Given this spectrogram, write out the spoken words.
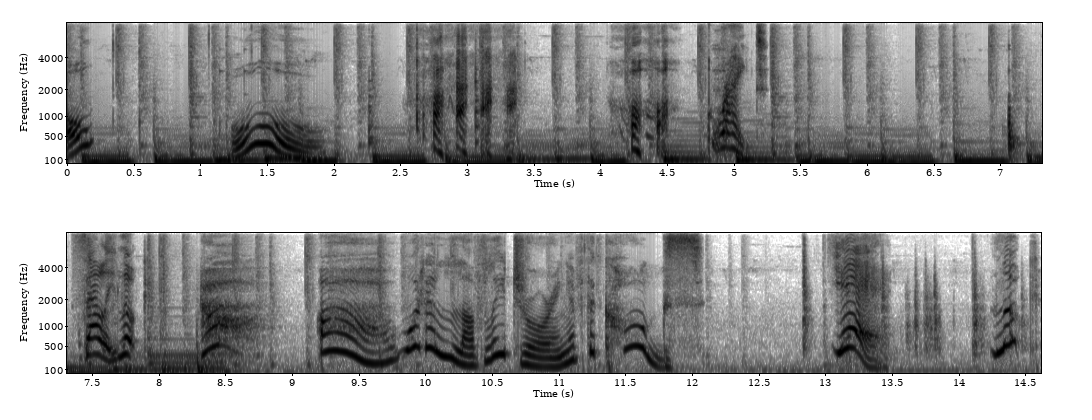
Oh. Ooh. Great. Sally, look. Oh, what a lovely drawing of the cogs. Yeah. Look.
